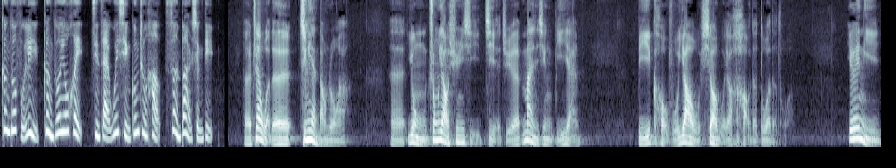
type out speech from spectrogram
更多福利、更多优惠，尽在微信公众号“蒜瓣兄弟”。呃，在我的经验当中啊，呃，用中药熏洗解决慢性鼻炎，比口服药物效果要好得多得多，因为你。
